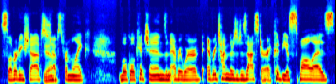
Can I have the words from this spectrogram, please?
celebrity chefs, Yeah. chefs from like local kitchens and everywhere. Every time there's a disaster, it could be as small as,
